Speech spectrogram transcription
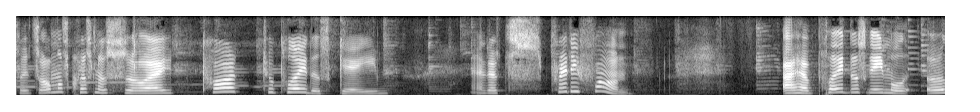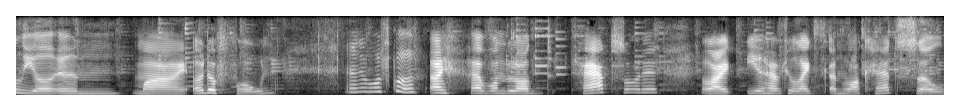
So it's almost Christmas, so I thought to play this game and it's pretty fun. I have played this game earlier in my other phone and it was good. I have unlocked hats on it. Like you have to like unlock hats so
